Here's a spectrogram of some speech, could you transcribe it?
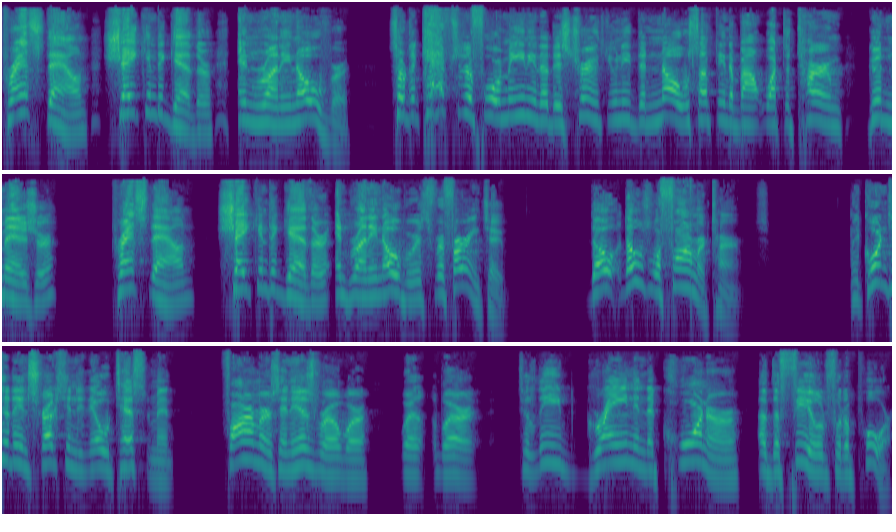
pressed down, shaken together, and running over. So, to capture the full meaning of this truth, you need to know something about what the term good measure, pressed down, shaken together, and running over is referring to. Those were farmer terms. According to the instruction in the Old Testament, farmers in Israel were, were, were to leave grain in the corner of the field for the poor.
